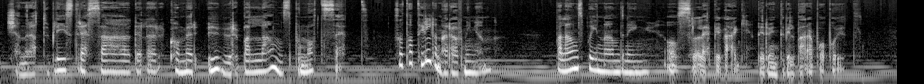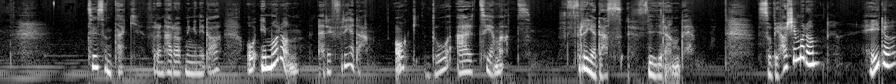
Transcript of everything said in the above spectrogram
känner att du blir stressad eller kommer ur balans på något sätt. Så ta till den här övningen. Balans på inandning och släpp iväg det du inte vill bära på på ut. Tusen tack för den här övningen idag. Och imorgon är det fredag. Och då är temat fredagsfirande. Så vi hörs imorgon. Hej då!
